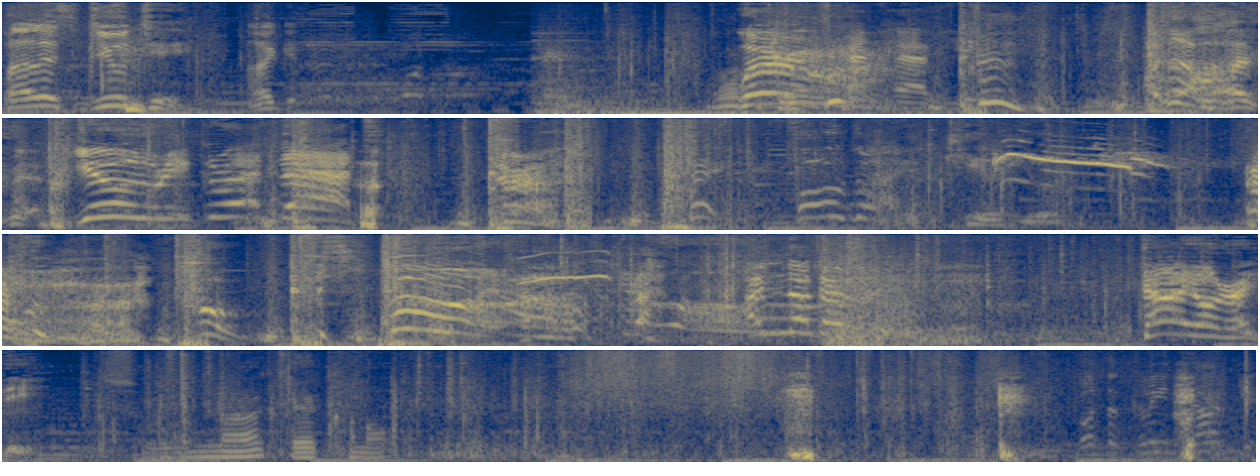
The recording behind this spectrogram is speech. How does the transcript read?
Palace duty. I get... Words can have you. You'll regret that! Hey, hold on! I'll kill you. Another! Die already! சொன்னா கேட்கணும் Got a clean target.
